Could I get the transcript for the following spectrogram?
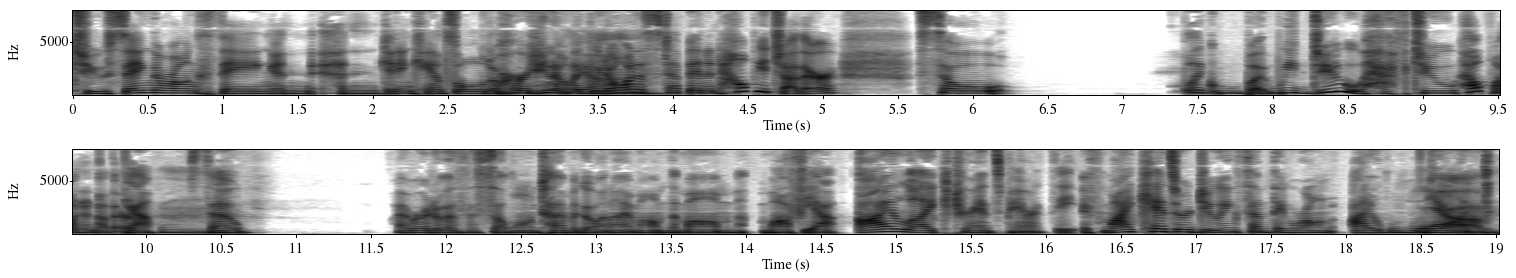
to saying the wrong thing and and getting canceled, or you know, like we don't want to step in and help each other. So, like, but we do have to help one another. Yeah. Mm. So I wrote about this a long time ago, and I'm on the mom mafia. I like transparency. If my kids are doing something wrong, I want Yeah.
